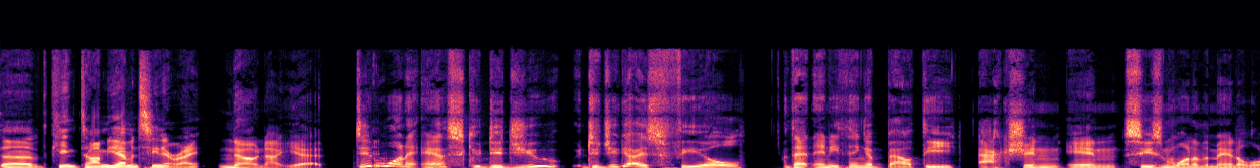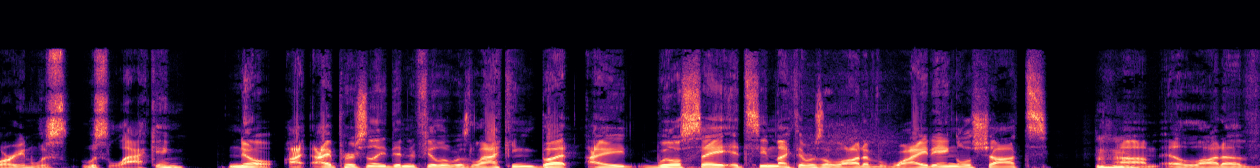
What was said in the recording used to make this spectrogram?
uh, King Tom? You haven't seen it, right? No, not yet. Did want to ask you, did you did you guys feel that anything about the action in season one of The Mandalorian was was lacking? No, I, I personally didn't feel it was lacking, but I will say it seemed like there was a lot of wide angle shots, Mm-hmm. um, a lot of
